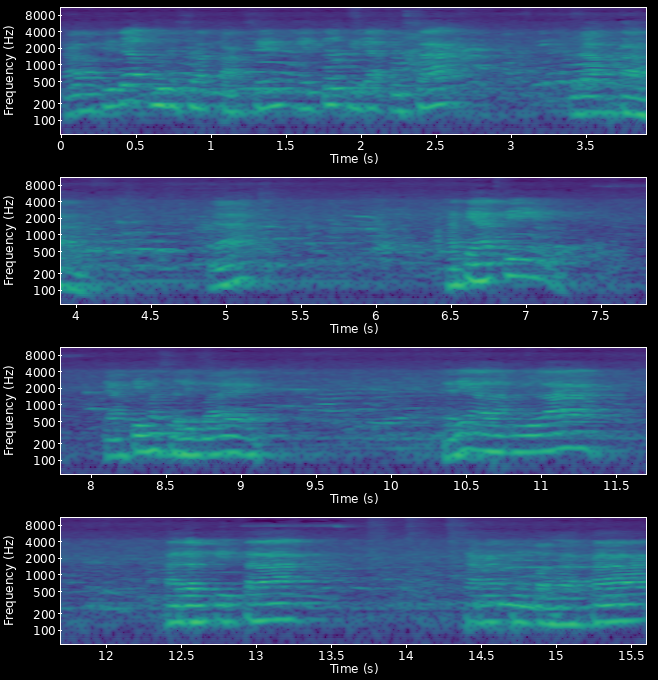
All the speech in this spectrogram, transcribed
kalau tidak punya surat vaksin itu tidak bisa berangkat. Ya, hati-hati. Hati mas lebih baik. Jadi alhamdulillah kader kita sangat membanggakan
